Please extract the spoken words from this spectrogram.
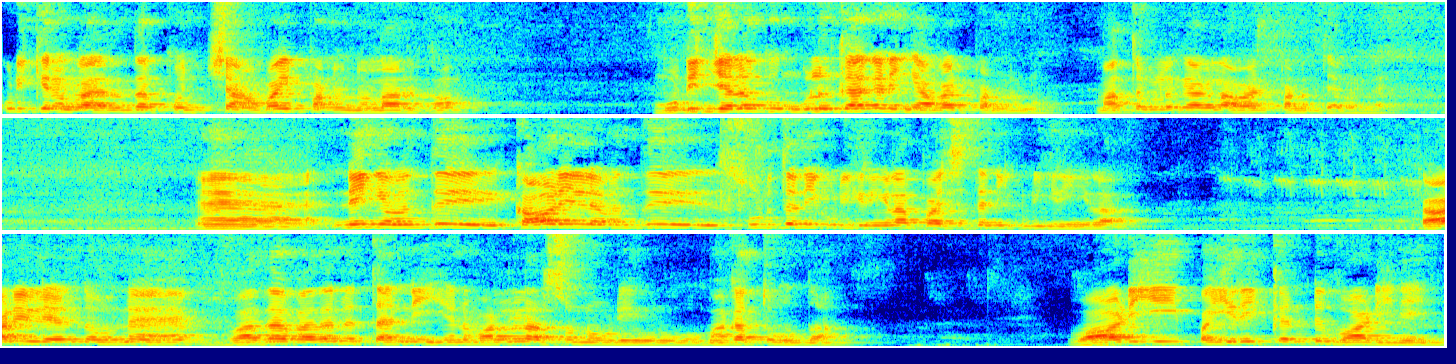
குடிக்கிறவங்களா இருந்தால் கொஞ்சம் அவாய்ட் பண்ண நல்லாயிருக்கும். முடிஞ்ச அளவுக்கு உங்களுக்காக நீங்கள் அவாய்ட் பண்ணணும். மற்றவங்களுக்காகலாம் அவாய்ட் பண்ண தேவையில்லை. நீங்கள் வந்து காலையில் வந்து சுடு தண்ணி குடிக்கிறீங்களா பச்சை தண்ணி குடிக்கிறீங்களா? காலையில் எழுந்த உடனே வத வதன்னு தண்ணி என வள்ளலார் சொன்னவுடைய ஒரு மகத்துவம் தான் வாடியை பயிரை கண்டு வாடினேன்.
